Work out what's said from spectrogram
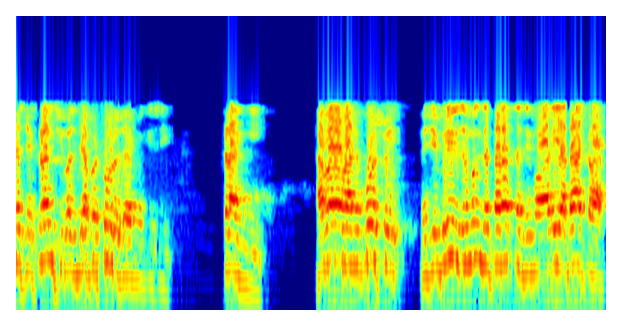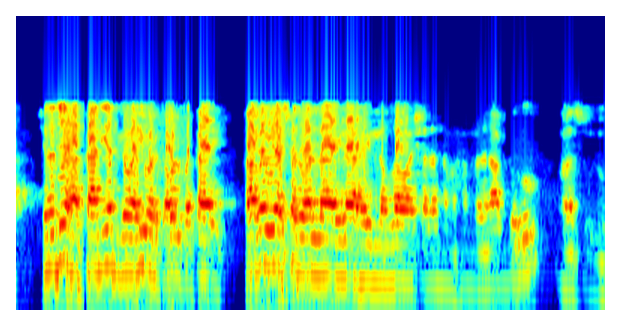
د چې کړنګ شي بل بیا په ټولو ځایونو کې شي کړنګي خبره باندې پوه شوي جبريل زمونږ د طرف ته ذمہواری ادا کړه چې د دې حقانيت گواہی ورکول پکاري هغه یې اشهد ان لا اله الا الله واشهد ان محمدن عبده ورسوله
